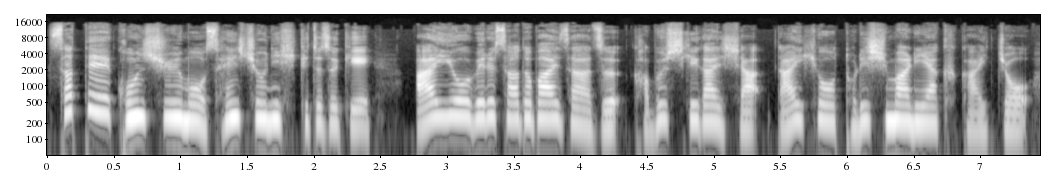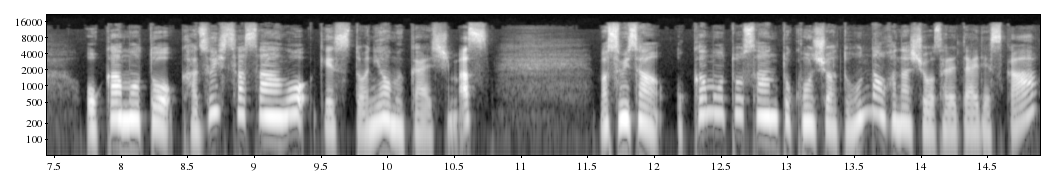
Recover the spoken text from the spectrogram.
さて今週も先週に引き続き IO ウェルスアドバイザーズ株式会社代表取締役会長岡本和久さんをゲストにお迎えします。ますみさん岡本さんと今週はどんなお話をされたいですか？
